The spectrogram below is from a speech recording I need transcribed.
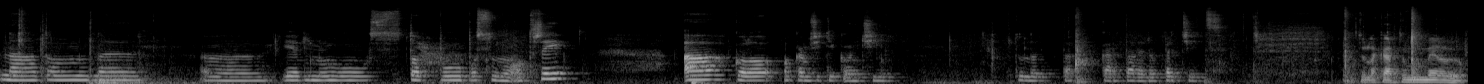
na tomhle uh, jednu stopu posunu o tři a kolo okamžitě končí. Tuhle ta karta jde do prčic. Tuhle kartu miluju.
